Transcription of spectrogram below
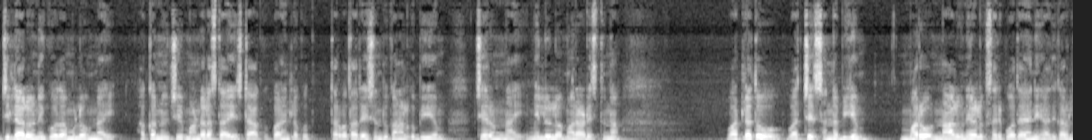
జిల్లాలోని గోదాముల్లో ఉన్నాయి. అక్కడి నుంచి మండల స్థాయి స్టాక్ పాయింట్లకు తర్వాత రేషన్ దుకాణాలకు బియ్యం చేరనున్నాయి. మిల్లులో మరాడిస్తున్న వడ్లతో వచ్చే సన్న బియ్యం మరో నాలుగు నెలలకు సరిపోతాయని అధికారులు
